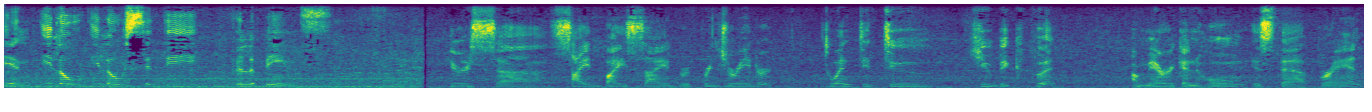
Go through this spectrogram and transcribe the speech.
in Iloilo City, Philippines. Here's a side-by-side -side refrigerator, 22 cubic foot. American Home is the brand.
